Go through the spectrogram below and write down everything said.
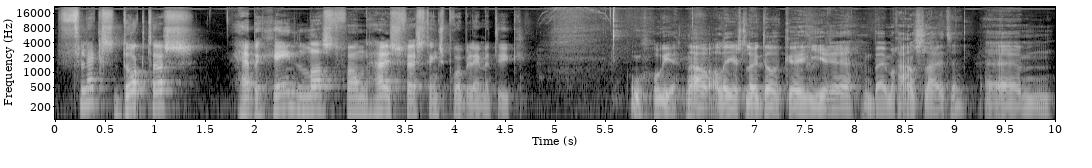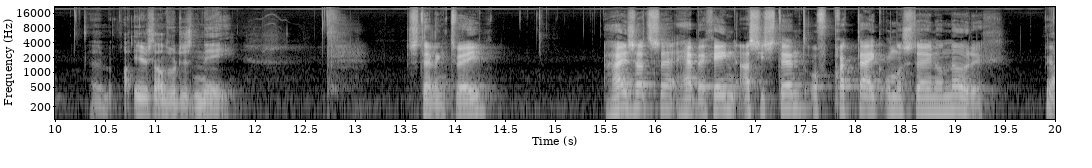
Flexdokters hebben geen last van huisvestingsproblematiek. Oeh, goeie. Nou, allereerst leuk dat ik uh, hier uh, bij mag aansluiten. Um, um, eerste antwoord is nee. Stelling 2. Huisartsen hebben geen assistent of praktijkondersteuner nodig. Ja.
